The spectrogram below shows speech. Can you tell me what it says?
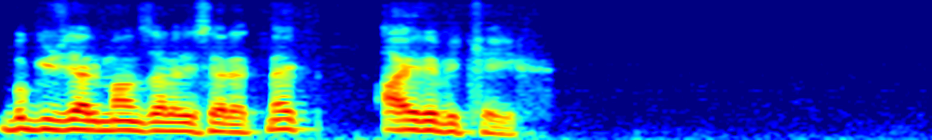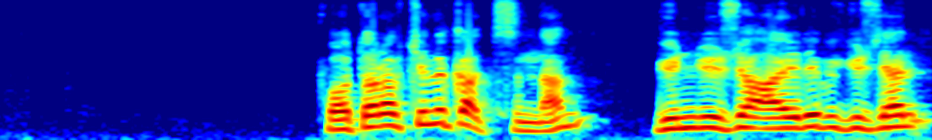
bu güzel manzarayı seyretmek ayrı bir keyif. Fotoğrafçılık açısından gündüzü ayrı bir güzel,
